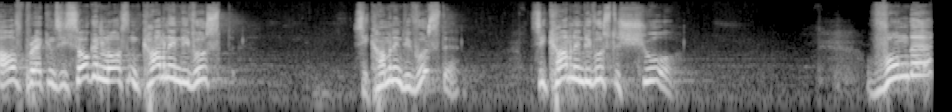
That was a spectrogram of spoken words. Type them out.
aufbrechen. Sie zogen los und kamen in die Wüste. Sie kamen in die Wüste. Sie kamen in die Wüste Schur. Wunder,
